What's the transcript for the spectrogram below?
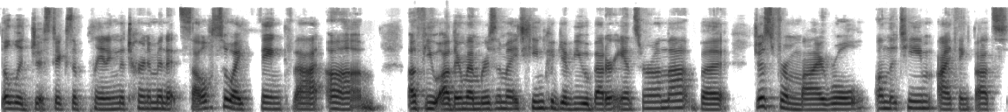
the logistics of planning the tournament itself. So I think that um, a few other members of my team could give you a better answer on that. But just from my role on the team, I think that's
